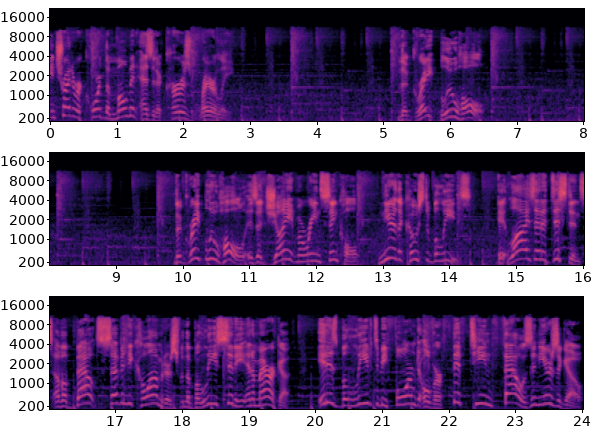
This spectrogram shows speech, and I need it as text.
and try to record the moment as it occurs rarely. The Great Blue Hole The Great Blue Hole is a giant marine sinkhole near the coast of Belize. It lies at a distance of about 70 kilometers from the Belize city in America. It is believed to be formed over 15,000 years ago.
